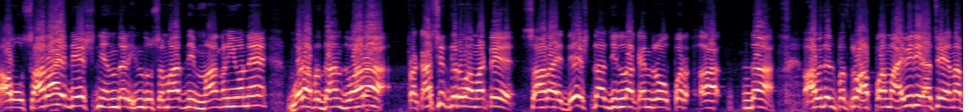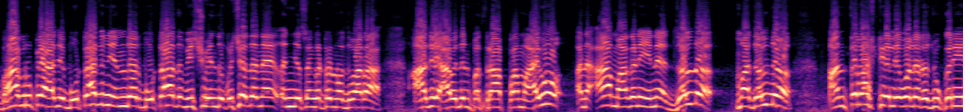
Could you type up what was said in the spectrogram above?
આવું સારા દેશની અંદર હિન્દુ સમાજની માંગણીઓને વડાપ્રધાન દ્વારા પ્રકાશિત કરવા માટે સારા દેશના જિલ્લા કેન્દ્રો ઉપર આ ના આવેદનપત્રો આપવામાં આવી રહ્યા છે. એના ભાગરૂપે આજે બોટાદની અંદર બોટાદ વિશ્વ હિન્દુ પરિષદ અને અન્ય સંગઠનો દ્વારા આજે આવેદનપત્ર આપવામાં આવ્યું અને આ માગણીને જલ્દમાં જલ્દ આંતરરાષ્ટ્રીય લેવલે રજૂ કરી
